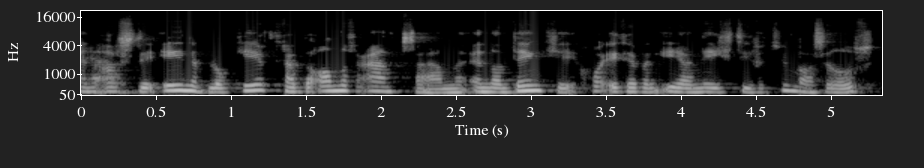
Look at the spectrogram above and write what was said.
En als de ene blokkeert, gaat de andere aanstaan. En dan denk je, goh, ik heb een ER-negatieve tumor zelfs.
